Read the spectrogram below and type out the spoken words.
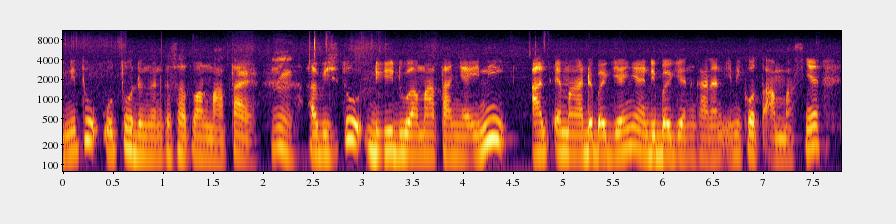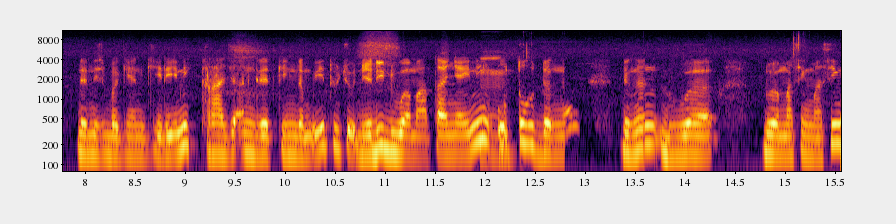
ini tuh utuh dengan kesatuan mata ya. Hmm. Habis itu di dua matanya ini ad- emang ada bagiannya di bagian kanan ini kota emasnya dan di sebagian kiri ini kerajaan Great Kingdom itu cuy. Jadi dua matanya ini Hmm. utuh dengan dengan dua dua masing-masing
